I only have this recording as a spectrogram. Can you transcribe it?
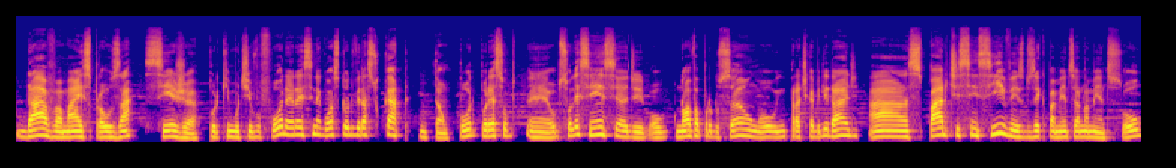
dava mais para usar, seja por que motivo for, era esse negócio todo virar sucata. Então, por, por essa é, obsolescência de ou nova produção ou impraticabilidade, as partes sensíveis dos equipamentos e armamentos ou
